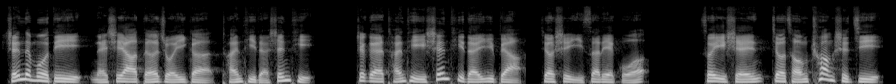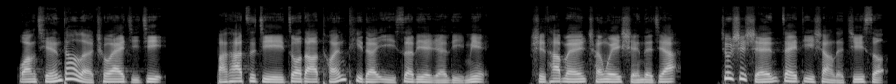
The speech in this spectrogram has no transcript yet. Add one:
神的目的乃是要得着一个团体的身体，这个团体身体的预表就是以色列国，所以神就从创世纪往前到了出埃及记，把他自己做到团体的以色列人里面，使他们成为神的家，就是神在地上的居所，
